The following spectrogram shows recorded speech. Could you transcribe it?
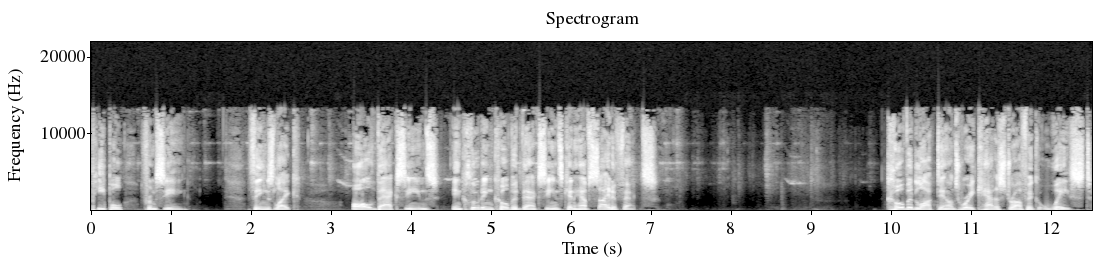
people from seeing. Things like all vaccines, including COVID vaccines, can have side effects. COVID lockdowns were a catastrophic waste.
